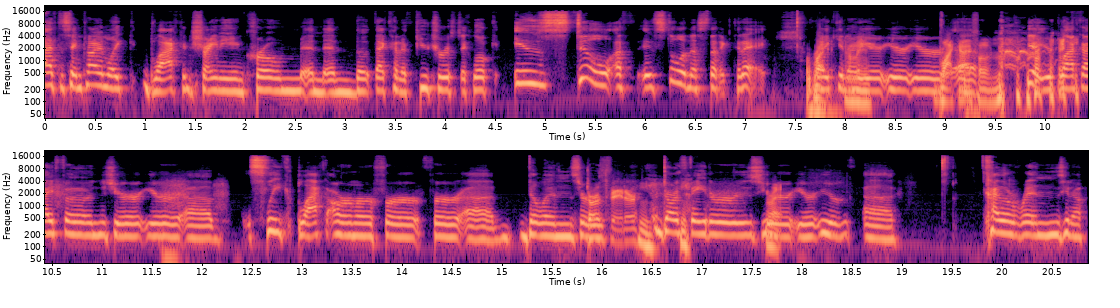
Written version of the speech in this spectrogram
at the same time, like black and shiny and chrome and and the, that kind of futuristic look is still a, is still an aesthetic today. Right, Like you I know mean, your your your black uh, iPhone. yeah, your black iPhones, your your uh, sleek black armor for for uh, villains or Darth Vader. Darth Vader's, your Right. your your uh, Kylo Ren's. You know,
